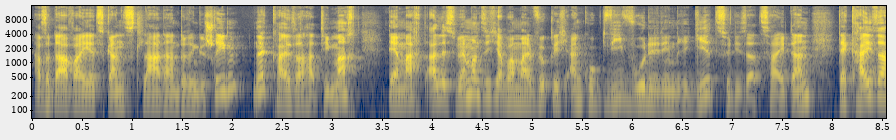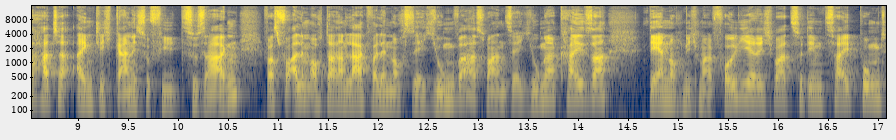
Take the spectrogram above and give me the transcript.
Also da war jetzt ganz klar dann drin geschrieben, ne, Kaiser hat die Macht, der macht alles. Wenn man sich aber mal wirklich anguckt, wie wurde denn regiert zu dieser Zeit dann, der Kaiser hatte eigentlich gar nicht so viel zu sagen, was vor allem auch daran lag, weil er noch sehr jung war. Es war ein sehr junger Kaiser der noch nicht mal volljährig war zu dem Zeitpunkt.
